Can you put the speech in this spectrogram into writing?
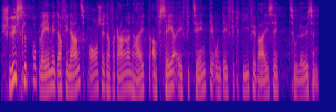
Schlüsselprobleme der Finanzbranche der Vergangenheit auf sehr effiziente und effektive Weise zu lösen.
